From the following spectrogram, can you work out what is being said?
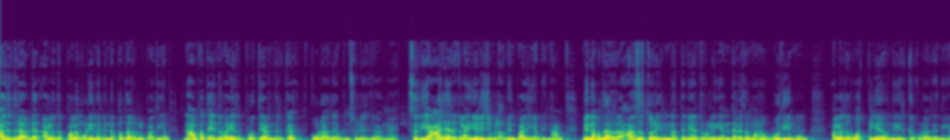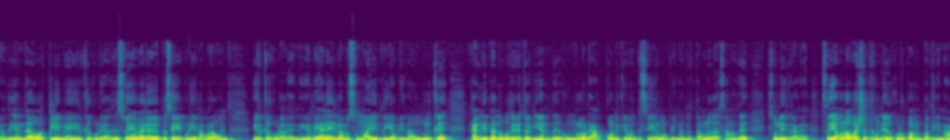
ஆதி திராவிடர் அல்லது பழங்குடியின விண்ணப்பதாரர்கள் பார்த்தீங்க நாற்பத்தைந்து வயது பூர்த்தி அடைந்திருக்க கூடாது அப்படின்னு சொல்லியிருக்கிறாங்க. ஸோ இது யார் யாருக்கெல்லாம் எலிஜிபிள் அப்படின்னு பார்த்தீங்க அப்படின்னா விண்ணப்பதாரர் அரசு துறை இல்லைன்னா தனியார் துறையில் எந்த விதமான ஊதியமும் அல்லது ஒர்க்லேயே வந்து இருக்கக்கூடாது. நீங்கள் வந்து எந்த ஒர்க்லேயுமே இருக்கக்கூடாது. சுய வேலைவாய்ப்பு செய்யக்கூடிய நபராகவும் இருக்கக்கூடாது. நீங்கள் வேலை இல்லாமல் சும்மா இருந்தீங்க அப்படின்னா உங்களுக்கு கண்டிப்பாக இந்த உதவித்தொகையானது உங்களுடைய அக்கௌண்ட்டுக்கே வந்து சேரும் அப்படின்னு வந்து தமிழக அரசானது சொல்லியிருக்கிறாங்க. ஸோ எவ்வளோ வருஷத்துக்கு வந்து இது கொடுப்பாங்கன்னு பார்த்தீங்கன்னா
